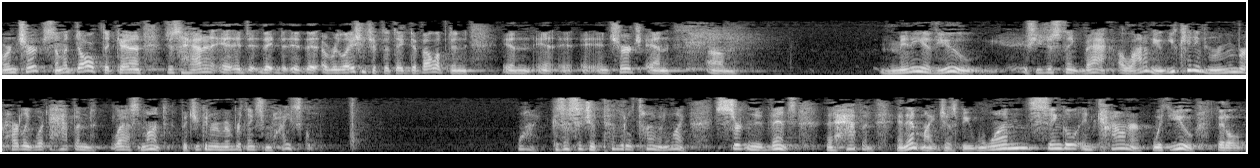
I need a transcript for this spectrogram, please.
Or in church, some adult that kind of just had an, a, relationship that they developed in in in, in church, and um, many of you, if you just think back, a lot of you, you can't even remember hardly what happened last month, but you can remember things from high school. Why? Because that's such a pivotal time in life. Certain events that happen. And it might just be one single encounter with you that'll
